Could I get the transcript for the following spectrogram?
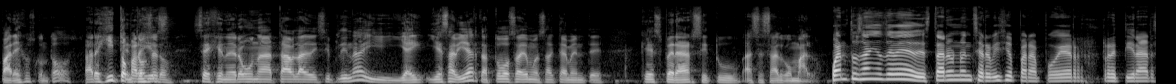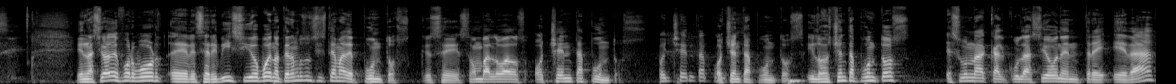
parejos con todos. Parejito, Entonces parejito. se generó una tabla de disciplina y, y hay- y es abierta. Todos sabemos exactamente qué esperar si tú haces algo malo. ¿Cuántos años debe de estar uno en servicio para poder retirarse? En la ciudad de Fort Worth eh, de servicio, bueno, tenemos un sistema de puntos que se, son valuados 80 puntos. 80 puntos. 80 puntos. Y los 80 puntos es una calculación entre edad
